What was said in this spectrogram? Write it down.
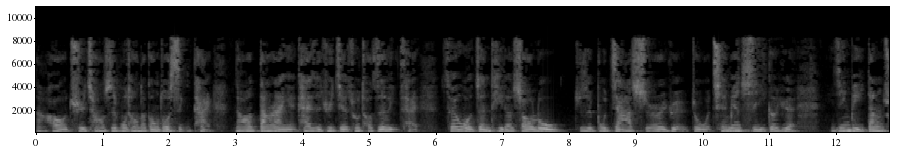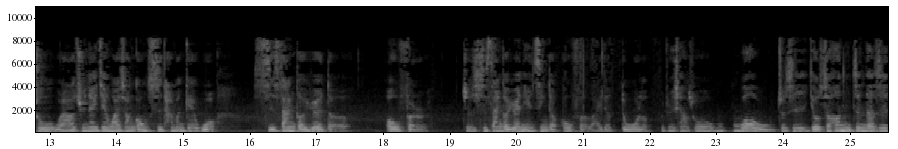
然后去尝试不同的工作形态，然后当然也开始去接触投资理财，所以我整体的收入就是不加十二月，就我前面十一个月已经比当初我要去那间外商公司，他们给我十三个月的 offer。就是十三个月年薪的 offer 来得多了，我就想说，哇，就是有时候你真的是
